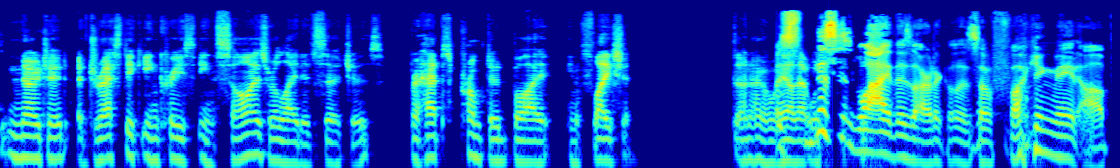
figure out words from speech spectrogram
noted a drastic increase in size related searches, perhaps prompted by inflation. Don't know how This, that would. this is why this article is so fucking made up.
